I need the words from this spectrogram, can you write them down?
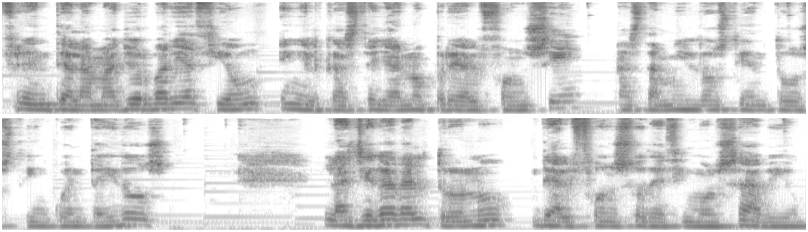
frente a la mayor variación en el castellano pre-Alfonsí hasta 1252, la llegada al trono de Alfonso X el Sabio.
